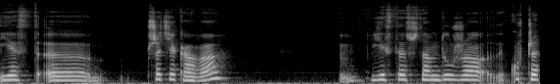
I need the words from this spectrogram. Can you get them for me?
jest y, przeciekawa. Jest też tam dużo. Kurczę,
